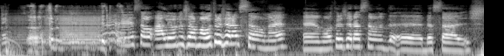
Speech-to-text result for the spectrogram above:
É, Essa, a Leona já é uma outra geração, né? É uma outra geração é, dessas.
